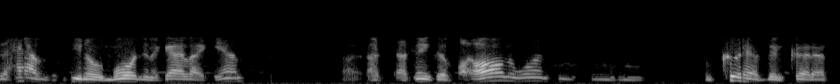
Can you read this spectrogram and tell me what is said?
to have you know more than a guy like him, uh, I, I think of all the ones who, who who could have been cut up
